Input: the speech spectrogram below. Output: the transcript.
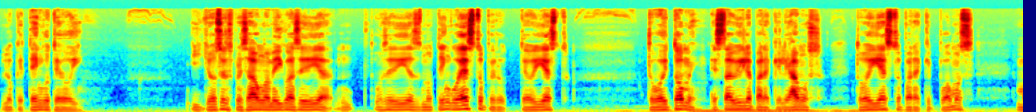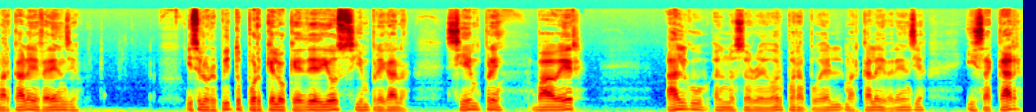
lo que tengo te doy. Y yo se lo expresaba a un amigo hace, día, hace días, no tengo esto, pero te doy esto. Te doy, tome esta Biblia para que leamos. Te doy esto para que podamos marcar la diferencia. Y se lo repito, porque lo que es de Dios siempre gana. Siempre va a haber algo a nuestro alrededor para poder marcar la diferencia y sacar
